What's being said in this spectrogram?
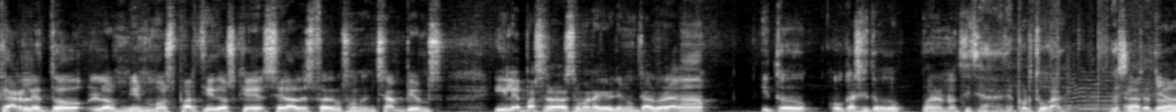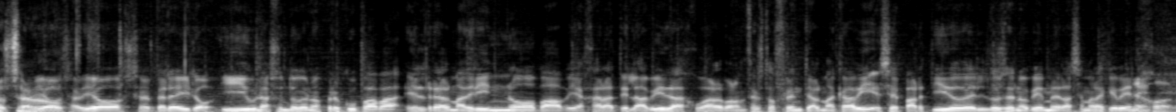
Carleto los mismos partidos que será Alex Ferguson en Champions y le pasará la semana que viene contra el Braga. Y todo, o casi todo, buenas noticias desde Portugal. Besito a todos, adiós, adiós, eh, Pereiro. Y un asunto que nos preocupaba, el Real Madrid no va a viajar a Tel Aviv a jugar al baloncesto frente al Maccabi. Ese partido del 2 de noviembre de la semana que viene Mejor.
